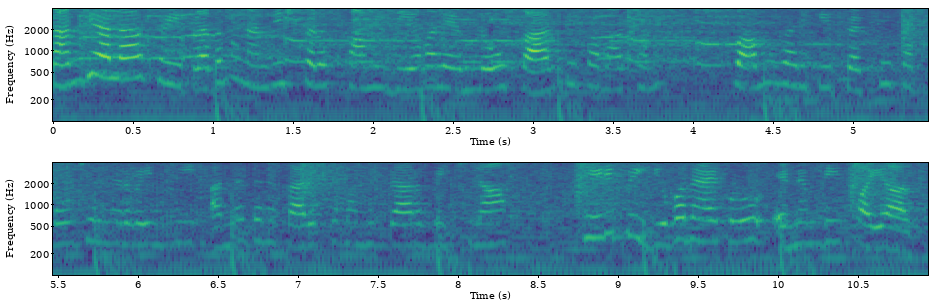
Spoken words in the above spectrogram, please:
నంద్యాల శ్రీ ప్రథమ నందీశ్వర స్వామి దేవాలయంలో కార్తీక మాసం. స్వామివారికి ప్రత్యేక పూజలు నిర్వహించి అన్నదాన కార్యక్రమాన్ని ప్రారంభించిన టీడీపీ యువ నాయకుడు ఎన్ఎండి ఫయాజ్.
